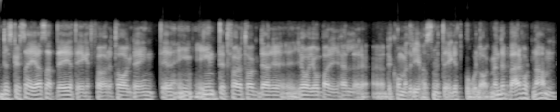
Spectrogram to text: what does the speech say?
det ska sägas att det är ett eget företag. Det är inte, inte ett företag där jag jobbar i heller. Eh, det kommer drivas som ett eget bolag, men det bär vårt namn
